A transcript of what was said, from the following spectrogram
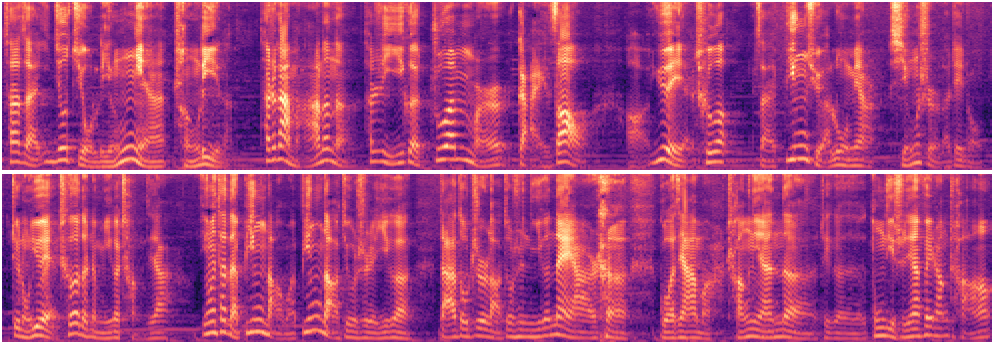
它在一九九零年成立的。它是干嘛的呢？它是一个专门改造啊越野车在冰雪路面行驶的这种这种越野车的这么一个厂家。因为它在冰岛嘛，冰岛就是一个大家都知道，都是一个那样的国家嘛，常年的这个冬季时间非常长，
